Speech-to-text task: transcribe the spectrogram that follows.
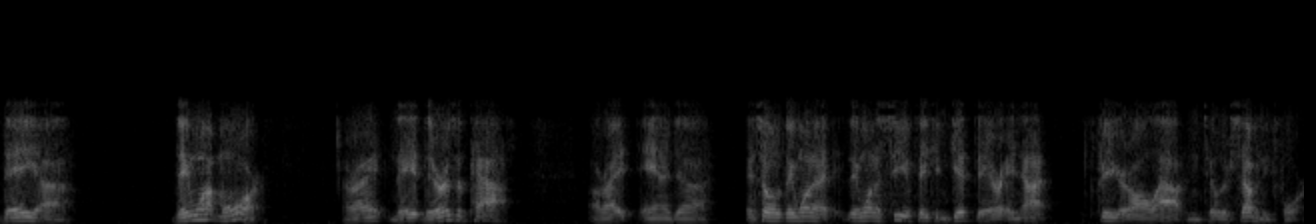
they uh, they want more. All right. They there is a path. All right. And uh, and so they want to they want to see if they can get there and not figure it all out until they're 74.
